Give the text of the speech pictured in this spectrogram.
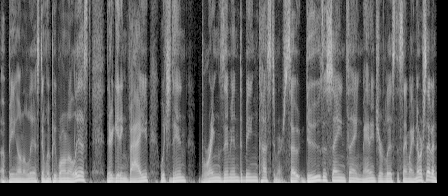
of being on a list. And when people are on a list, they're getting value, which then brings them into being customers. So do the same thing. Manage your list the same way. Number seven,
